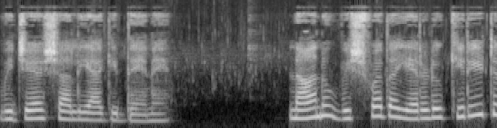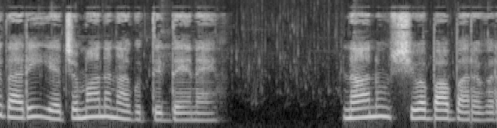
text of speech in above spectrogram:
ವಿಜಯಶಾಲಿಯಾಗಿದ್ದೇನೆ. ನಾನು ವಿಶ್ವದ ಎರಡು ಕಿರೀಟಧಾರಿ ಯಜಮಾನನಾಗುತ್ತಿದ್ದೇನೆ. ನಾನು ಶಿವಬಾಬಾರವರ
